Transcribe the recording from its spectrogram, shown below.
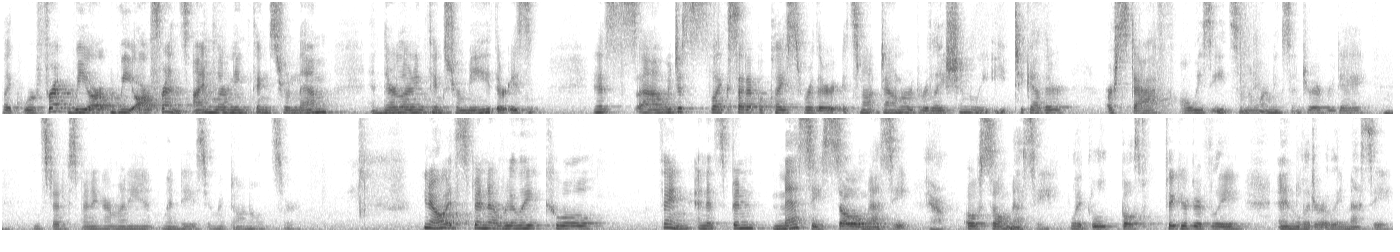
Like we're friend, we are we are friends. I'm learning things from them, and they're learning things from me. There is, and it's uh, we just like set up a place where there it's not downward relation. We eat together. Our staff always eats in the warming center every day, instead of spending our money at Wendy's or McDonald's or, you know, it's been a really cool thing, and it's been messy, so messy. Yeah. Oh, so messy, like l- both figuratively and literally messy.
